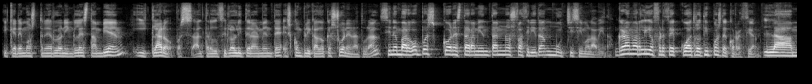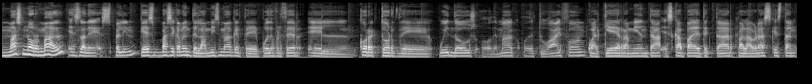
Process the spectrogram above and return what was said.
y queremos tenerlo en inglés también y claro, pues al traducirlo literalmente es complicado que suene natural. Sin embargo, pues con esta herramienta nos facilita muchísimo la vida. Grammarly ofrece cuatro tipos de corrección. La más normal es la de spelling, que es básicamente la misma que te puede ofrecer el corrector de Windows o de Mac o de tu iPhone. Cualquier herramienta es capaz de detectar palabras que están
